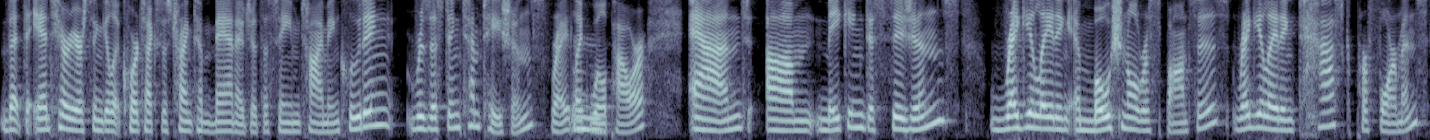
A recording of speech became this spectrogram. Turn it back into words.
that the anterior cingulate cortex is trying to manage at the same time, including resisting temptations, right, like mm-hmm. willpower, and um, making decisions regulating emotional responses, regulating task performance,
